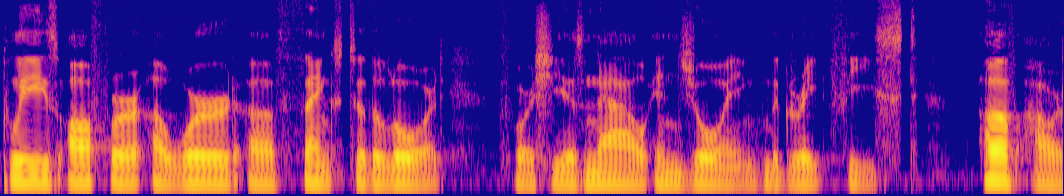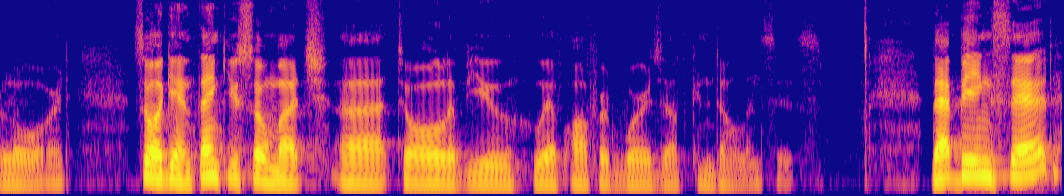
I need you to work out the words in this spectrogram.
please offer a word of thanks to the Lord, for she is now enjoying the great feast of our Lord. So, again, thank you so much uh, to all of you who have offered words of condolences. That being said,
